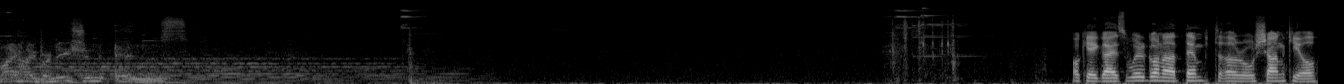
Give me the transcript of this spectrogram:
My hibernation ends. Okay guys, we're gonna attempt a Roshan kill.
